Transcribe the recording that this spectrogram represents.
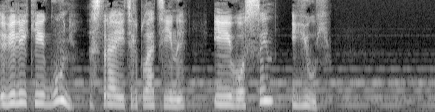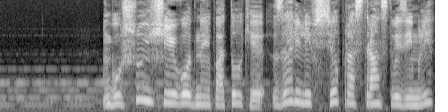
Великий Гунь, строитель плотины, и его сын Юй. Бушующие водные потоки залили все пространство Земли,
